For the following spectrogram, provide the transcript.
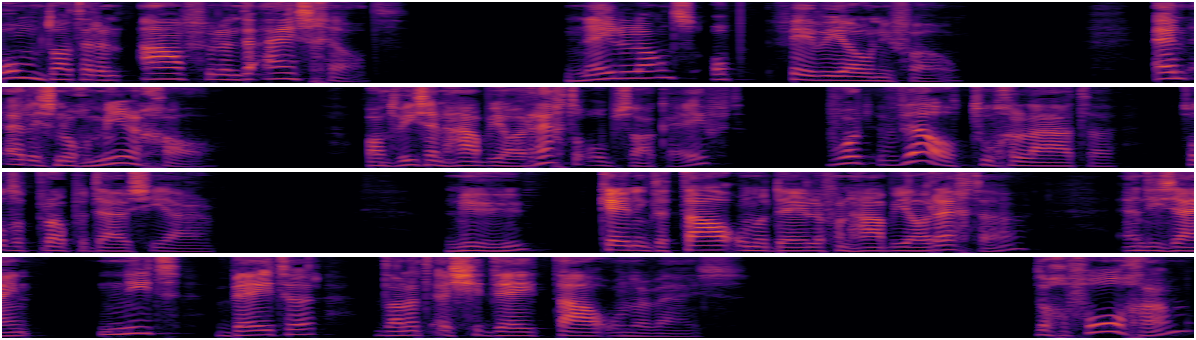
Omdat er een aanvullende eis geldt. Nederlands op VWO-niveau. En er is nog meer gal. Want wie zijn HBO-rechten op zak heeft, wordt wel toegelaten tot het propeduisiejaar. Nu ken ik de taalonderdelen van HBO-rechten en die zijn niet beter dan het SJD-taalonderwijs. De gevolgen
